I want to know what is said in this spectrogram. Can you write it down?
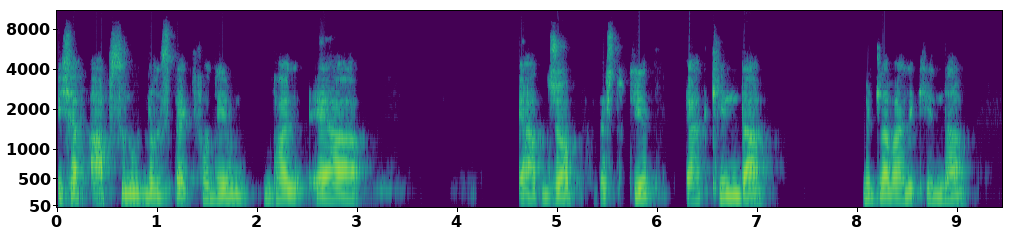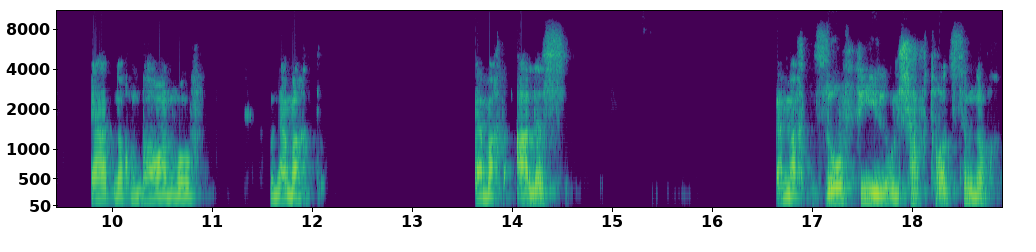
ich habe absoluten Respekt vor dem, weil er, er hat einen Job, er studiert, er hat Kinder, mittlerweile Kinder er hat noch einen Bauernhof und er macht, er macht alles, er macht so viel und schafft trotzdem noch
